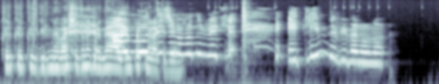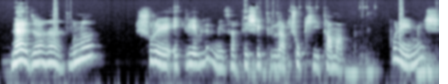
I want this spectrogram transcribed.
kır kır kır gülmeye başladığına göre ne aldın çok merak Muhteşem ediyorum. ama dur bekle. Ekleyeyim de bir ben onu. Nerede o? Ha, bunu şuraya ekleyebilir miyiz? Ha, teşekkürler. Çok iyi tamam. Bu neymiş?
